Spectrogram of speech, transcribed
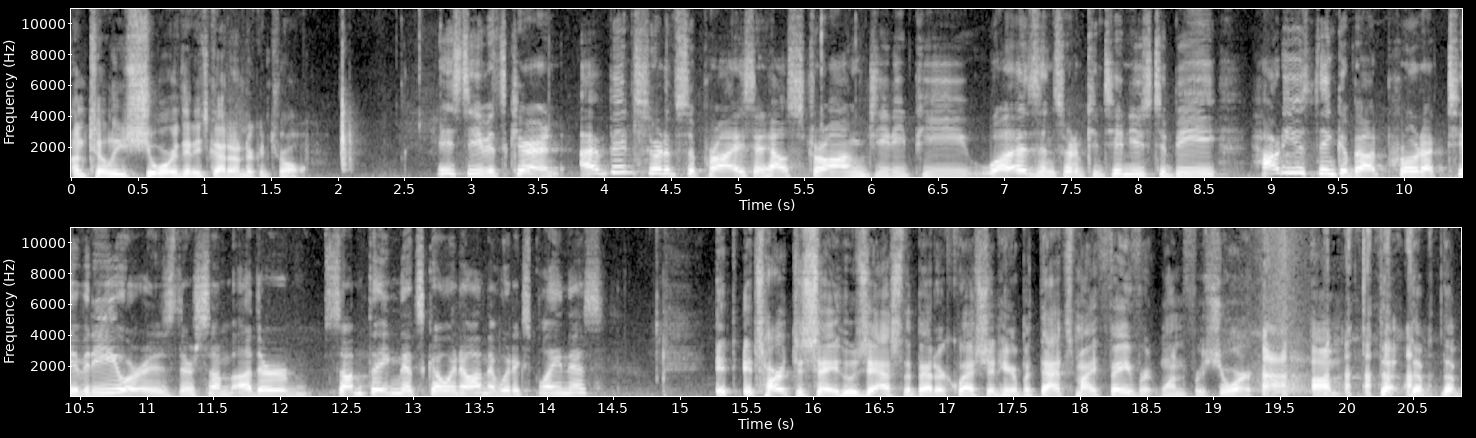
until he's sure that he's got it under control. Hey, Steve, it's Karen. I've been sort of surprised at how strong GDP was and sort of continues to be. How do you think about productivity, or is there some other something that's going on that would explain this? It, it's hard to say who's asked the better question here, but that's my favorite one for sure. um, the, the, the,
